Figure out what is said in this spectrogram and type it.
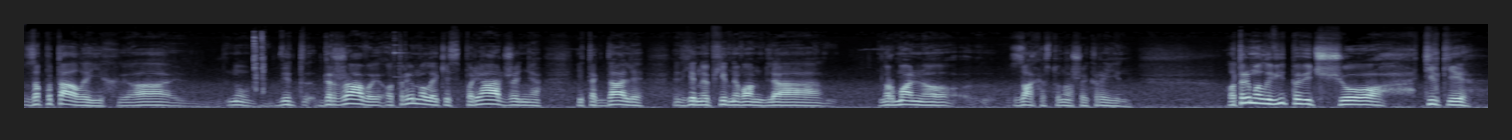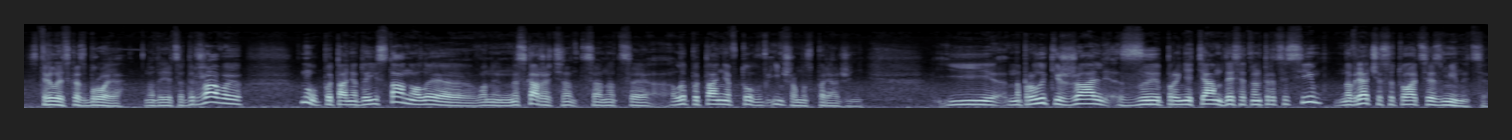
запитали їх, а ну, від держави отримали якісь спорядження і так далі, яке необхідне вам для нормального захисту нашої країни. Отримали відповідь, що тільки стрілецька зброя надається державою. Ну, питання до її стану, але вони не скаржаться на це. Але питання в, то, в іншому спорядженні. І на превеликий жаль, з прийняттям 10037 навряд чи ситуація зміниться.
